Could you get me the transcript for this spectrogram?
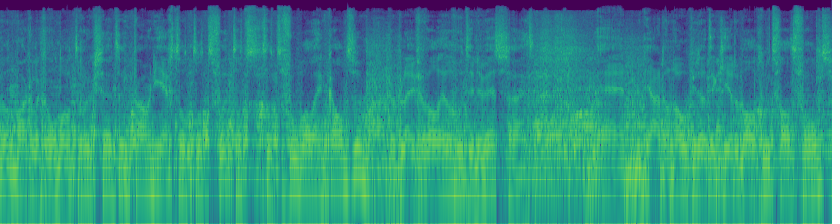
wat makkelijker onder druk zetten. We kwamen niet echt tot, tot, tot, tot voetbal en kansen, maar we bleven wel heel goed in de wedstrijd. En ja, dan hoop je dat een keer de bal goed valt voor ons.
